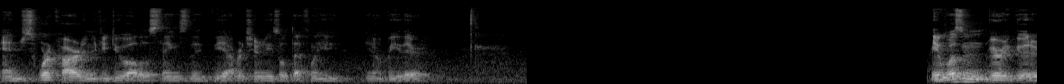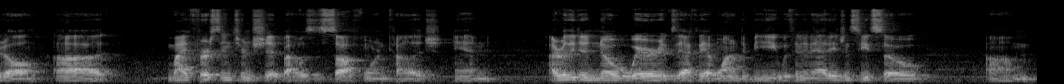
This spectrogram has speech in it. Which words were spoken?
and just work hard, and if you do all those things, the, the opportunities will definitely you know be there. It wasn't very good at all. Uh, my first internship, I was a sophomore in college, and I really didn't know where exactly I wanted to be within an ad agency. So, um,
